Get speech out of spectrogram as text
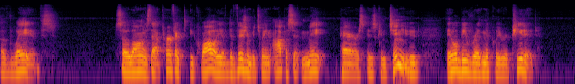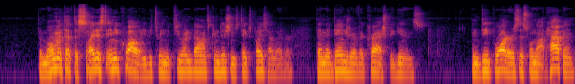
of waves. So long as that perfect equality of division between opposite mate pairs is continued, they will be rhythmically repeated. The moment that the slightest inequality between the two unbalanced conditions takes place, however, then the danger of a crash begins. In deep waters, this will not happen,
